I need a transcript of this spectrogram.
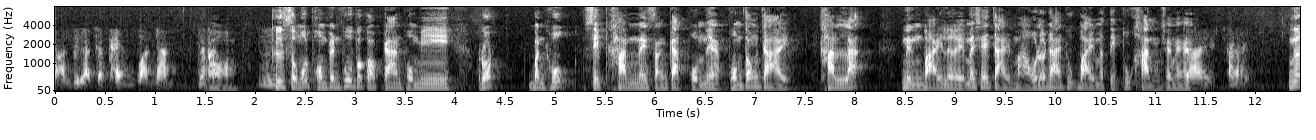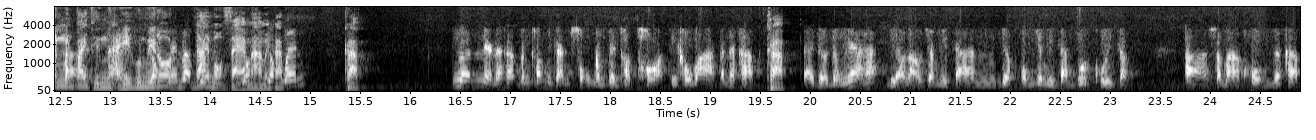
บาทหรืออาจจะแพงกว่านั้นนะครับอ๋ออม คือสมมุติผมเป็นผู้ประกอบการ ผมมีรถบรรทุก 10 คันในสังกัดผมเนี่ย ผมต้องจ่ายคันละหนึ่งใบเลย ไม่ใช่จ่ายเหมาแล้วได้ทุกใบมาติดทุกคันใช่ไหมฮะใช่ใช่เงินมันไปถึงไหนใช่คุณวิโรจยกน์เนว่ได้เบาะแสมาไหมครับยกเว้นครับเงินเนี่ยนะครับมันก็มีการส่งกันเป็นทอดๆที่เขาว่ากันนะครับ ครับ แต่เดี๋ยวตรงเนี้ยฮะเดี๋ยวเราจะมีการเดี๋ยวผมจะมีการพูดคุยกับอ่าสมาคมนะครับ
